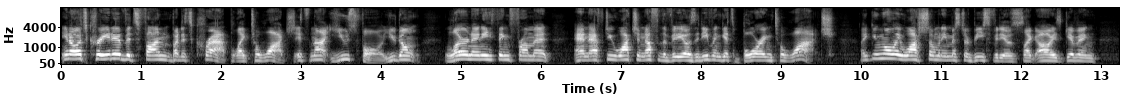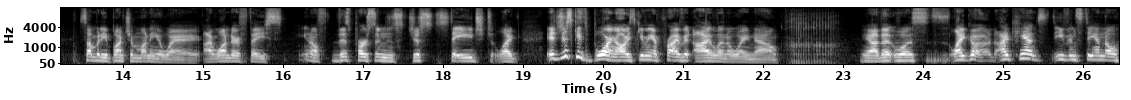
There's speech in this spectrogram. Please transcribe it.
You know, it's creative, it's fun, but it's crap, like to watch. It's not useful. You don't learn anything from it. And after you watch enough of the videos, it even gets boring to watch. Like, you can only watch so many Mr. Beast videos. It's like, oh, he's giving somebody a bunch of money away. I wonder if they, you know, if this person's just staged, like, it just gets boring. Oh, he's giving a private island away now. Yeah, that was, like, uh, I can't even stand the,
